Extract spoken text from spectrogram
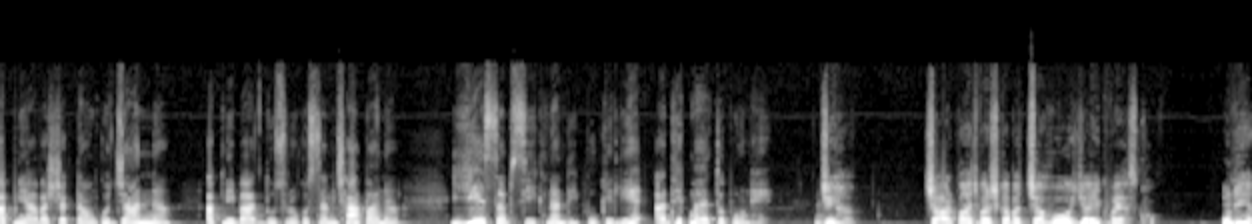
अपनी आवश्यकताओं को जानना, अपनी बात दूसरों को समझा पाना, ये सब सीखना दीपू के लिए अधिक महत्वपूर्ण है। जी हाँ चार पाँच वर्ष का बच्चा हो या एक वयस्क हो, उन्हें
